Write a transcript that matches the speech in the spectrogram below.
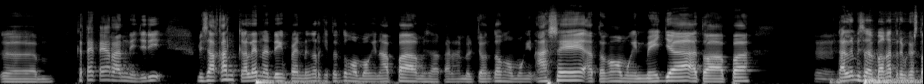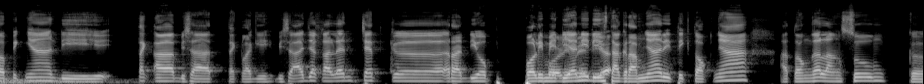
em, keteteran nih jadi misalkan kalian ada yang pengen denger kita tuh ngomongin apa misalkan ambil contoh ngomongin AC atau ngomongin meja atau apa Hmm. kalian bisa banget request topiknya di tag ah, bisa tag lagi bisa aja kalian chat ke radio Polimedia, nih di. Instagramnya di TikToknya atau enggak langsung ke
